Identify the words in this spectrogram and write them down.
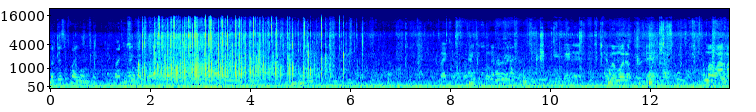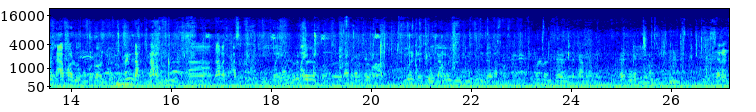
that this is my home sir thank you so much a, a memorable day. మా వా- మా స్టాఫ్ వాళ్ళు ఫోటో రండి దా, రారా. ఆ, రారా, అసలు ఈ మై మై యూనిట్ ఈ కెమెరా ఇది అసలు ఇది కెమెరా శరణ్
